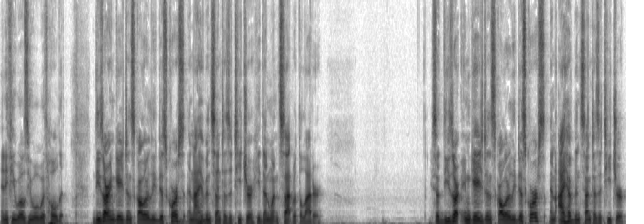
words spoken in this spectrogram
And if he wills, he will withhold it. These are engaged in scholarly discourse, and I have been sent as a teacher. He then went and sat with the latter. He said, These are engaged in scholarly discourse, and I have been sent as a teacher.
